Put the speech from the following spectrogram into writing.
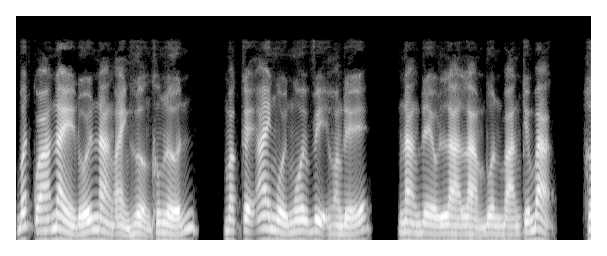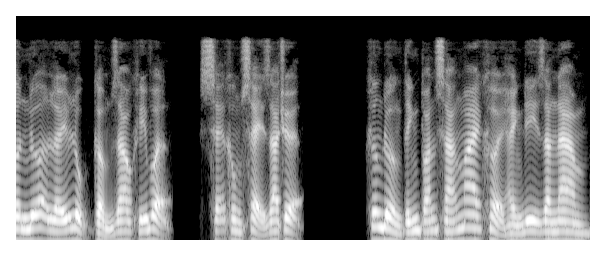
Bất quá này đối nàng ảnh hưởng không lớn, mặc kệ ai ngồi ngôi vị hoàng đế, nàng đều là làm buôn bán kiếm bạc, hơn nữa lấy lục cẩm giao khí vận, sẽ không xảy ra chuyện. Khương Đường tính toán sáng mai khởi hành đi Giang Nam,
